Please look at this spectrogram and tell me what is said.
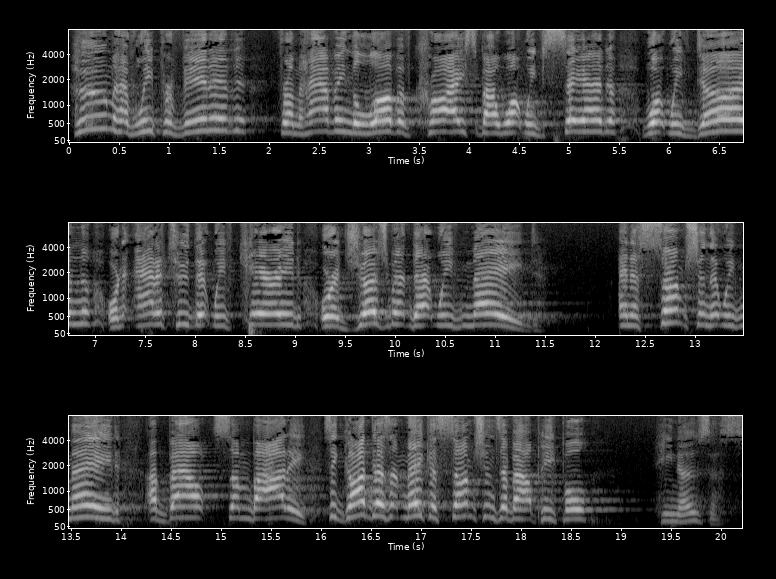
Whom have we prevented from having the love of Christ by what we've said, what we've done, or an attitude that we've carried, or a judgment that we've made? An assumption that we've made about somebody. See, God doesn't make assumptions about people, He knows us.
